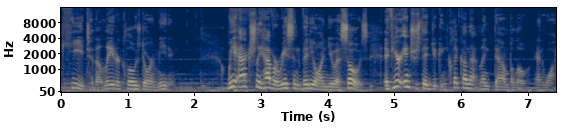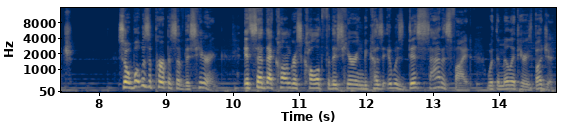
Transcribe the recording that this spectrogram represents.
key to the later closed door meeting. We actually have a recent video on USOs. If you're interested, you can click on that link down below and watch. So what was the purpose of this hearing? It said that Congress called for this hearing because it was dissatisfied with the military's budget.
